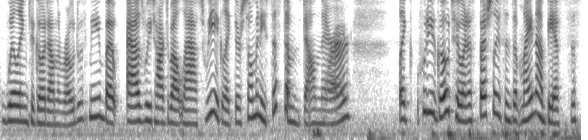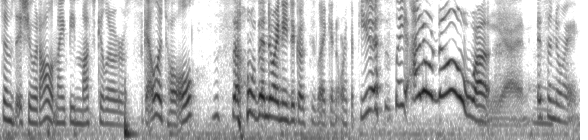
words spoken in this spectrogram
willing to go down the road with me, but as we talked about last week, like there's so many systems down there. Right. Like who do you go to? And especially since it might not be a systems issue at all, it might be muscular skeletal. So then do I need to go see like an orthopedist? Like I don't know. Yeah. It's annoying.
